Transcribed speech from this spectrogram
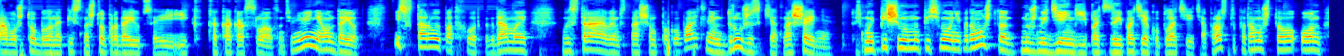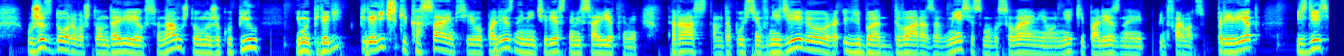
того, что было написано, что продаются и, и как, как рассылалось. Но тем не менее он дает. Есть второй подход, когда мы выстраиваем с нашим покупателем дружеские отношения. То есть мы пишем ему письмо не потому, что нужны деньги за ипотеку платить, а просто потому, что он уже здорово, что он доверился нам, что он уже купил, и мы периодически касаемся его полезными, интересными советами. Раз, там, допустим, в неделю, либо два раза в месяц мы высылаем ему некий полезный информацию. Привет. И здесь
